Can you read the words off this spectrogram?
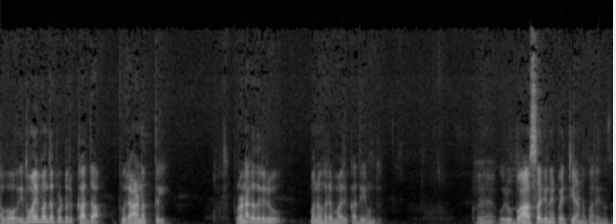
അപ്പോൾ ഇതുമായി ബന്ധപ്പെട്ടൊരു കഥ പുരാണത്തിൽ പുരാണ കഥയിലൊരു മനോഹരമായ ഒരു കഥയുണ്ട്. ഒരു ഉപാസകനെ പറ്റിയാണ് പറയുന്നത്.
